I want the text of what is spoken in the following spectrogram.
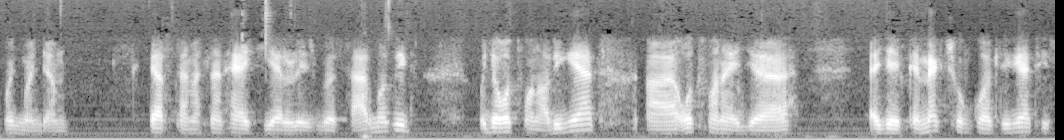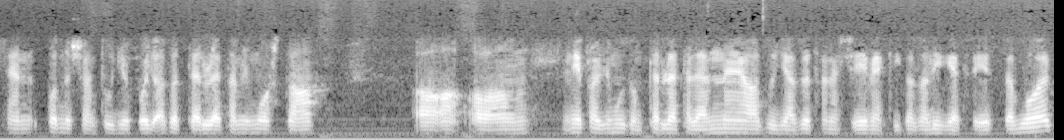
hogy mondjam, értelmetlen helykijelölésből származik. Ugye ott van a liget, ott van egy egyébként megcsonkolt liget, hiszen pontosan tudjuk, hogy az a terület, ami most a a, a Néprajzi Múzeum területe lenne, az ugye az 50-es évekig az a liget része volt,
